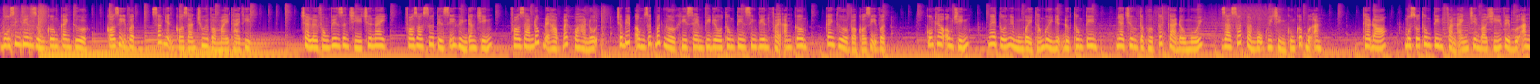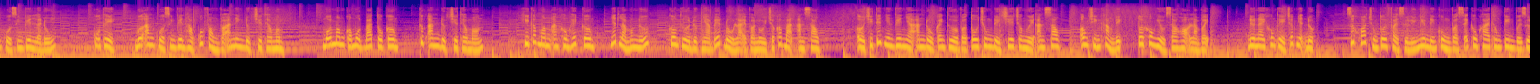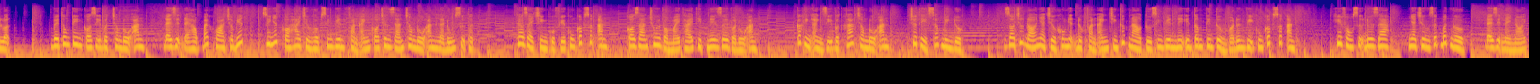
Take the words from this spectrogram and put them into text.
Vụ sinh viên dùng cơm canh thừa, có dị vật, xác nhận có rán chui vào máy thái thịt. Trả lời phóng viên dân trí trưa nay, Phó giáo sư tiến sĩ Huỳnh Đăng Chính, Phó giám đốc Đại học Bách khoa Hà Nội cho biết ông rất bất ngờ khi xem video thông tin sinh viên phải ăn cơm, canh thừa và có dị vật. Cũng theo ông Chính, ngay tối ngày 7 tháng 10 nhận được thông tin, nhà trường tập hợp tất cả đầu mối, ra soát toàn bộ quy trình cung cấp bữa ăn. Theo đó, một số thông tin phản ánh trên báo chí về bữa ăn của sinh viên là đúng. Cụ thể, bữa ăn của sinh viên học quốc phòng và an ninh được chia theo mâm. Mỗi mâm có một bát tô cơm, thức ăn được chia theo món. Khi các mâm ăn không hết cơm, nhất là mâm nữ, cơm thừa được nhà bếp đổ lại vào nồi cho các bạn ăn sau. Ở chi tiết nhân viên nhà ăn đổ canh thừa vào tô chung để chia cho người ăn sau, ông chính khẳng định, tôi không hiểu sao họ làm vậy. Điều này không thể chấp nhận được. Dứt khoát chúng tôi phải xử lý nghiêm đến cùng và sẽ công khai thông tin với dư luận. Về thông tin có dị vật trong đồ ăn, đại diện Đại học Bách khoa cho biết, duy nhất có hai trường hợp sinh viên phản ánh có chân rán trong đồ ăn là đúng sự thật. Theo giải trình của phía cung cấp suất ăn, có rán chui vào máy thái thịt nên rơi vào đồ ăn. Các hình ảnh dị vật khác trong đồ ăn chưa thể xác minh được. Do trước đó nhà trường không nhận được phản ánh chính thức nào từ sinh viên nên yên tâm tin tưởng vào đơn vị cung cấp suất ăn. Khi phóng sự đưa ra, nhà trường rất bất ngờ, đại diện này nói:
